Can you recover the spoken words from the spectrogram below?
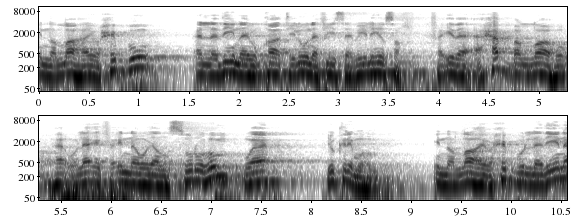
إن الله يحب الذين يقاتلون في سبيله صف. فإذا أحب الله هؤلاء فإنه ينصرهم ويكرمهم. إن الله يحب الذين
